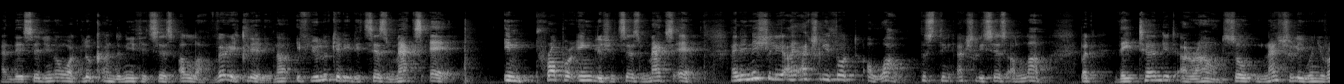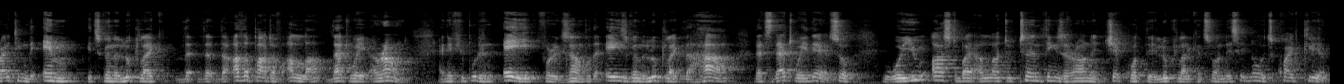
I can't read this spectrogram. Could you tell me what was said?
and they said, you know what, look underneath, it says Allah very clearly. Now, if you look at it, it says Max Air. In proper English, it says Max Air. And initially, I actually thought, oh wow, this thing actually says Allah. But they turned it around. So naturally, when you're writing the M, it's going to look like the, the, the other part of Allah that way around. And if you put an A, for example, the A is going to look like the Ha, that's that way there. So were you asked by Allah to turn things around and check what they look like and so on? They say, no, it's quite clear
